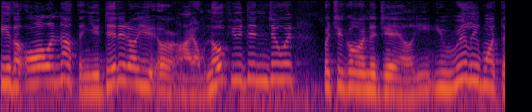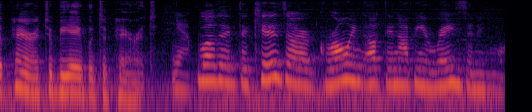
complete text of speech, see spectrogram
either all or nothing. You did it or you, or I don't know if you didn't do it, but you're going to jail. You, you really want the parent to be able to parent. Yeah. Well, the, the kids are growing up, they're not being raised anymore.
